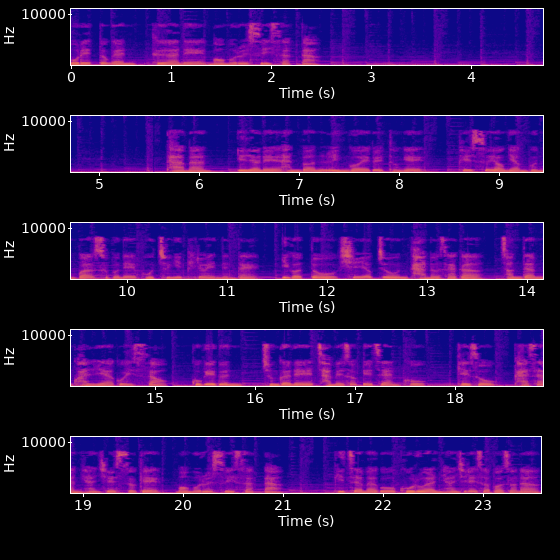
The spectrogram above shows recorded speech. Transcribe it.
오랫동안 그 안에 머무를 수 있었다. 다만 1년에 한 번 링거액을 통해 필수 영양분과 수분의 보충이 필요했는데 이것도 실력 좋은 간호사가 전담 관리하고 있어 고객은 중간에 잠에서 깨지 않고 계속 가상 현실 속에 머무를 수 있었다. 비참하고 고루한 현실에서 벗어나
